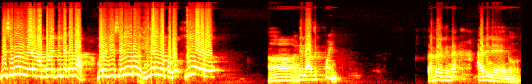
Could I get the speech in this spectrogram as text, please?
నీ శరీరం వేరని అర్థమైపోయిందే కదా? మరి నీ శరీరం ఇదైనప్పుడు నీవెవరు? ఆ, అది లాజిక్ పాయింట్ అర్థమైపోయిందా? అది నేను.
